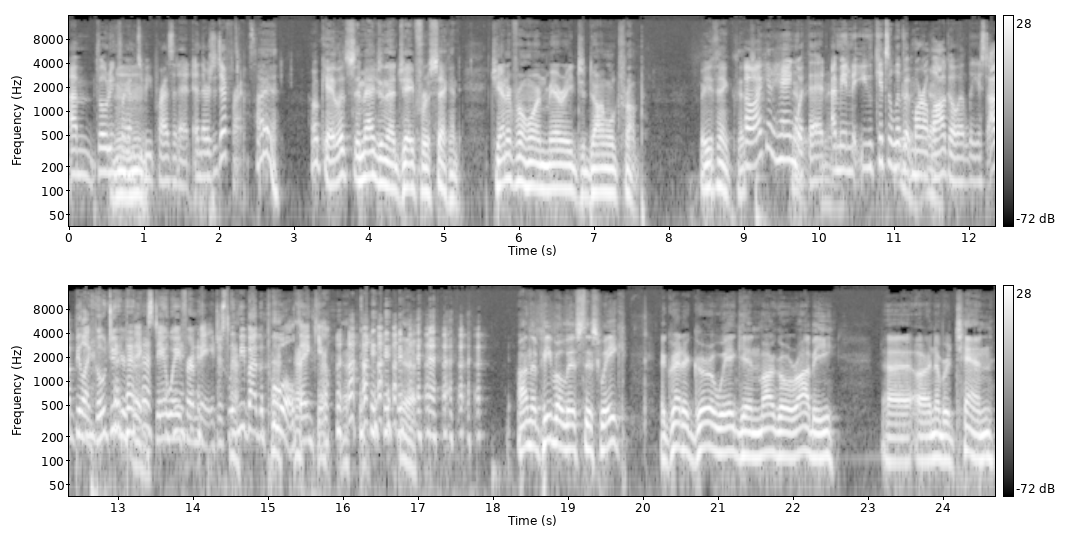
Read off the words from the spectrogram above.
I'm voting for him to be president. And there's a difference. I, okay, let's imagine that, Jay, for a second. Jennifer Horn married to Donald Trump. What do you think? That's, Oh, I could hang with it. I mean, you get to live at Mar-a-Lago at least. I'd be like, go do your thing. Stay away from me. Just leave me by the pool. Thank you. On the people list this week, uh, Greta Gerwig and Margot Robbie uh, are number 10.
